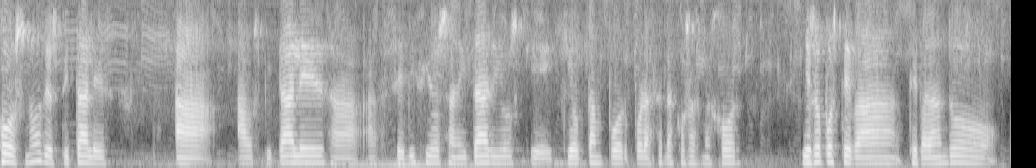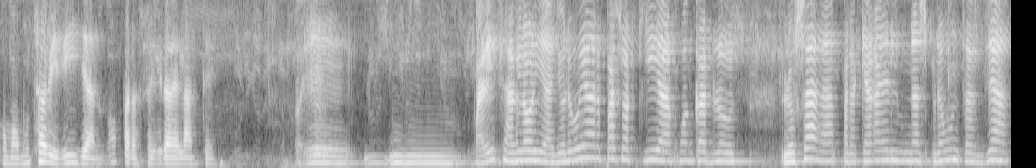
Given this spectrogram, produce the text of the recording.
HOS, ¿no? De hospitales a, a hospitales, a, a servicios sanitarios que, que optan por, por hacer las cosas mejor. Y eso pues te va, te va dando como mucha vidilla, ¿no? Para seguir adelante. Eh, Marisa, Gloria, yo le voy a dar paso aquí a Juan Carlos Losada para que haga él unas preguntas ya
